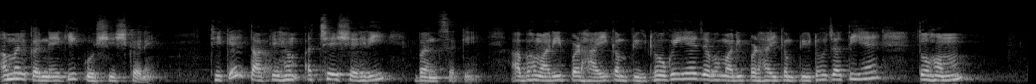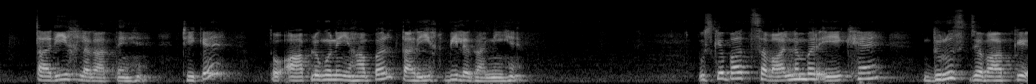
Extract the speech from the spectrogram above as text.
अमल करने की कोशिश करें, ठीक है, ताकि हम अच्छे शहरी बन सकें। अब हमारी पढ़ाई कंप्लीट हो गई है। जब हमारी पढ़ाई कंप्लीट हो जाती है तो हम तारीख लगाते हैं, ठीक है? तो आप लोगों ने यहाँ पर तारीख भी लगानी है। उसके बाद सवाल नंबर एक है, दुरुस्त जवाब के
